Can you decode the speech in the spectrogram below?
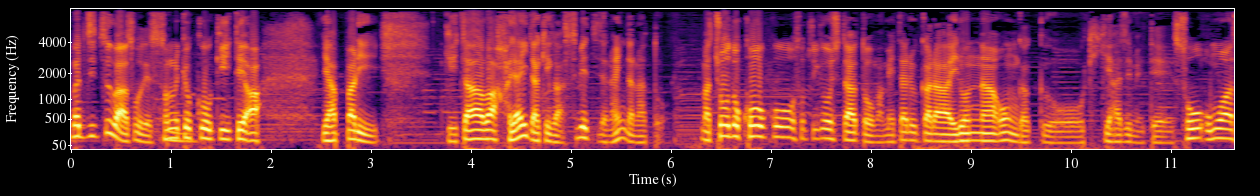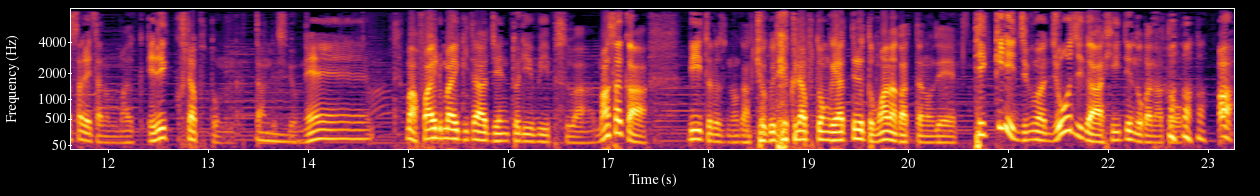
まあ、実はそうです。その曲を聴いて、あ、やっぱり、ギターは速いだけが全てじゃないんだなと。まあ、ちょうど高校を卒業した後、まあ、メタルからいろんな音楽を聴き始めて、そう思わされたのも、まあエリック・クラプトンだったんですよね。まあ、ファイルマイギター・ジェントリー・ウィープスは、まさか、ビートルズの楽曲で クラプトンがやってると思わなかったので、てっきり自分はジョージが弾いてんのかなと、あ、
